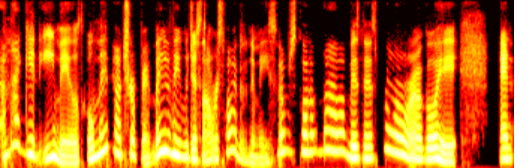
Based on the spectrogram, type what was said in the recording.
I'm not getting emails, or maybe I'm tripping. Maybe people just aren't responding to me. So I'm just going to mind my business. I'll go ahead. And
